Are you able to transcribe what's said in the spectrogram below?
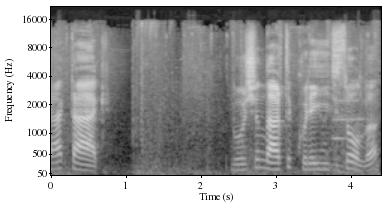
Tak tak. Lucian da artık kule yiyicisi oldu.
